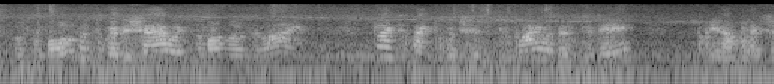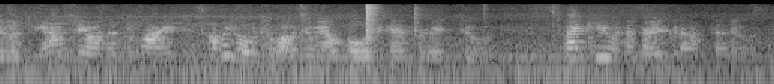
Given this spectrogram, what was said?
Well, from all of us British Airways and One World Alliance, we'd like to thank you for choosing to fly with us today. It's been our pleasure looking after you on this flight, and we hope to welcome you on board again very soon. Thank you and a very good afternoon.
